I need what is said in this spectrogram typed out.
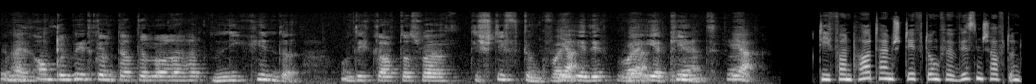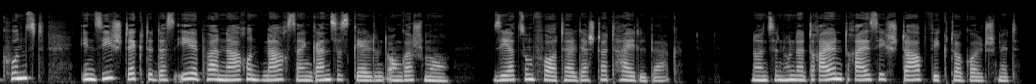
Mein Onkel Witkel und Tante Lola hatten nie Kinder. Und ich glaube, das war die Stiftung, war, ja. ihr, war ja. ihr Kind. Ja. Die von Portheim Stiftung für Wissenschaft und Kunst, in sie steckte das Ehepaar nach und nach sein ganzes Geld und Engagement, sehr zum Vorteil der Stadt Heidelberg. 1933 starb Viktor Goldschmidt.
